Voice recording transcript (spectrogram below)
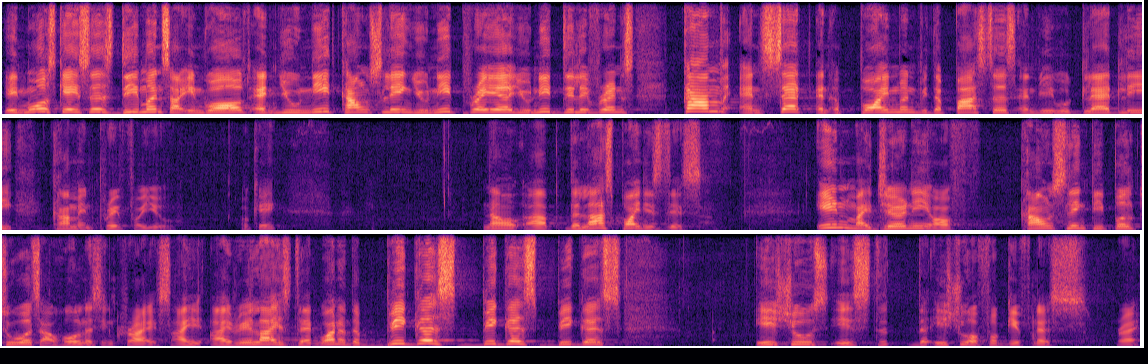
in most cases, demons are involved and you need counseling, you need prayer, you need deliverance. Come and set an appointment with the pastors, and we will gladly come and pray for you. Okay? Now, uh, the last point is this. In my journey of counseling people towards our wholeness in Christ, I, I realized that one of the biggest, biggest, biggest issues is the, the issue of forgiveness, right?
